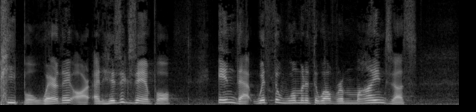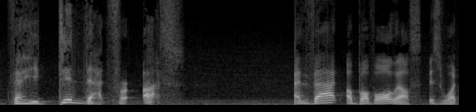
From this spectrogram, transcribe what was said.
people where they are, and his example in that with the woman at the well reminds us that he did that for us. And that, above all else, is what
